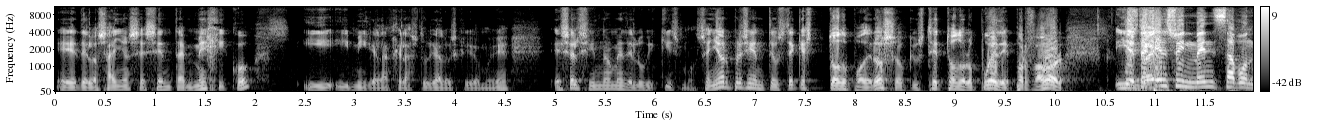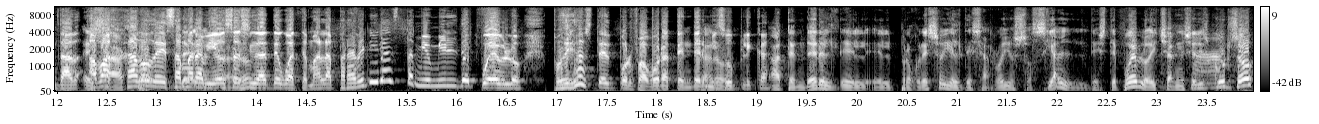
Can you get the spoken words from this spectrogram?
eh, de los años 60 en México? Y, Miguel Ángel Asturias lo escribió muy bien, es el síndrome del ubiquismo. Señor presidente, usted que es todopoderoso, que usted todo lo puede, por favor, y usted que en su inmensa bondad ha bajado de esa maravillosa ciudad de Guatemala para venir hasta mi humilde pueblo. ¿Podría usted, por favor, atender mi súplica? Atender el, progreso y el desarrollo social de este pueblo. Echan ese discurso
